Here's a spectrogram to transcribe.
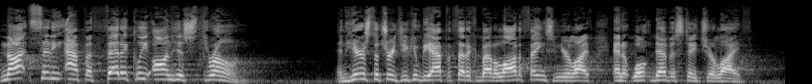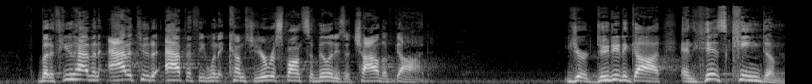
not sitting apathetically on his throne. And here's the truth you can be apathetic about a lot of things in your life, and it won't devastate your life. But if you have an attitude of apathy when it comes to your responsibility as a child of God, your duty to God and His kingdom,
